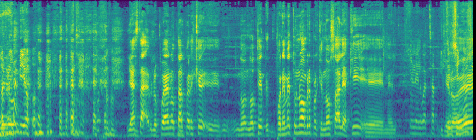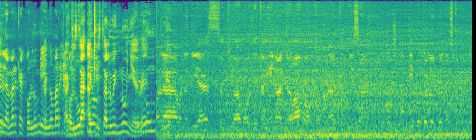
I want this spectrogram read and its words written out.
Columbio. Ya está, lo puede anotar, pero es que eh, no, no te- poneme tu nombre porque no sale aquí eh, en el... En el WhatsApp. Y te Quiero enseñó ver. si la marca Columbia y no marca Aquí Columbio. está, aquí está Luis Núñez, ¿ves? Hola, buenos días. Aquí vamos de camino al trabajo con una camisa tipo Colombia. No es Colombia,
